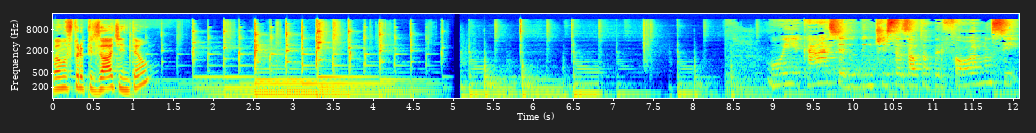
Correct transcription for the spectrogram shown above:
Vamos para o episódio então? Oi, é Cássia do Dentistas Alta Performance.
